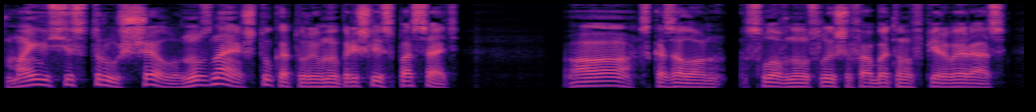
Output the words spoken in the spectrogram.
мою сестру, Шеллу, ну знаешь, ту, которую мы пришли спасать». «О», — сказал он, словно услышав об этом в первый раз, —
